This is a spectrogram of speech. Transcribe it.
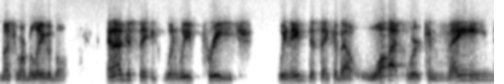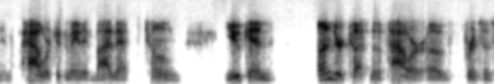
much more believable. And I just think when we preach, we need to think about what we're conveying and how we're conveying it by that tone. You can undercut the power of, for instance,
